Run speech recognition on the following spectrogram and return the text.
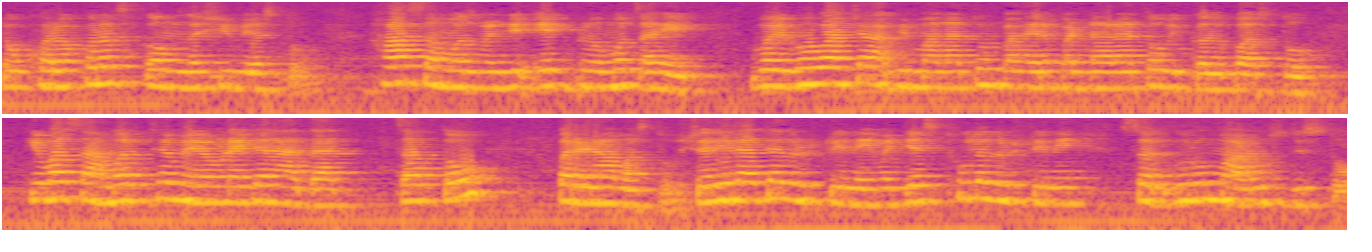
तो खरोखरच कम नशिबी असतो. हा समज म्हणजे एक भ्रमच आहे. वैभवाच्या अभिमानातून बाहेर पडणारा तो विकल्प असतो. किंवा सामर्थ्य मिळवण्याच्या नादाचा तो परिणाम असतो. शरीराच्या दृष्टीने म्हणजे स्थूल दृष्टीने सद्गुरु माणूस दिसतो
